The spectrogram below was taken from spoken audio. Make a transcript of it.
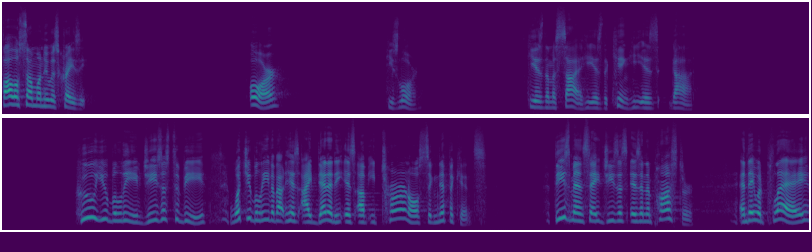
follow someone who is crazy. Or he's Lord. He is the Messiah. He is the King. He is God who you believe Jesus to be, what you believe about his identity is of eternal significance. These men say Jesus is an impostor, and they would play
